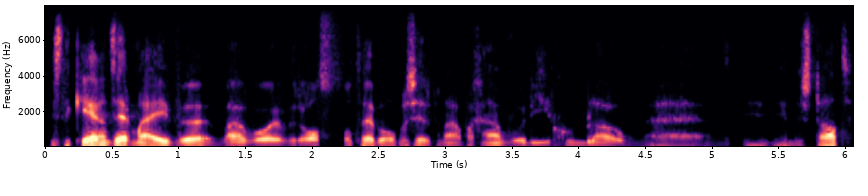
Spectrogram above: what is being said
is de kern zeg maar even waar we de hotspot hebben opgezet van nou we gaan voor die groen-blauw in de stad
